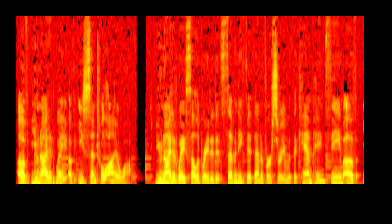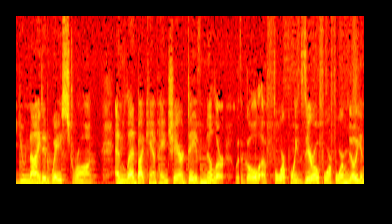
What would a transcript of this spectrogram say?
of United Way of East Central Iowa. United Way celebrated its 75th anniversary with the campaign theme of United Way Strong and led by campaign chair Dave Miller with a goal of $4.044 million.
